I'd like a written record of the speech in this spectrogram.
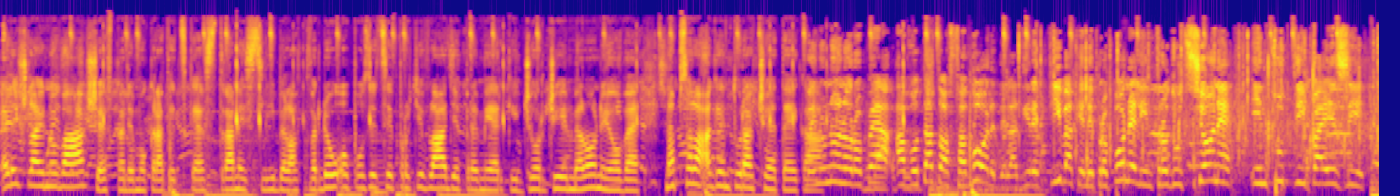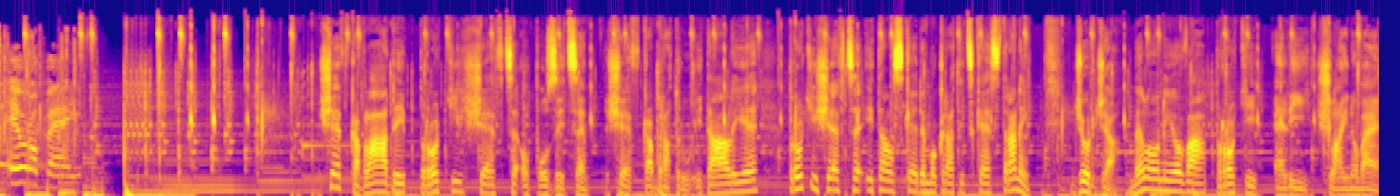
Eli Schleinová, šéfka demokratické strany, slíbila tvrdou opozici proti vládě premiérky Giorgie Meloniové, napsala agentura ČTK. L'Unione Europea ha votato a favore della direttiva che ne propone l'introduzione in tutti i paesi europei. Šéfka vlády proti šéfce opozice, šéfka bratrů Itálie proti šéfce italské demokratické strany, Georgia Meloniová proti Elí Šlajnové.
